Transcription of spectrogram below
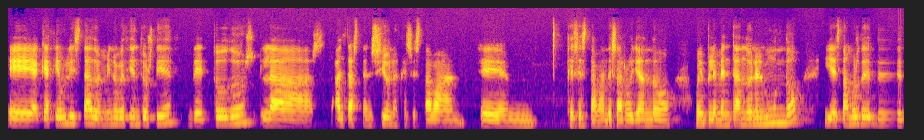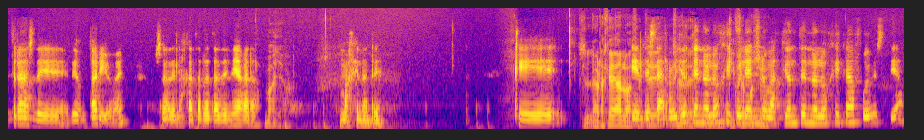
eh, que hacía un listado en 1910 de todas las altas tensiones que se estaban, em, que se estaban desarrollando o implementando en el mundo y estamos detrás de, de, Ontario, ¿eh? o sea, de las cataratas de Niágara. Vaya. Imagínate que, el desarrollo tecnológico y la innovación tecnológica fue bestial.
